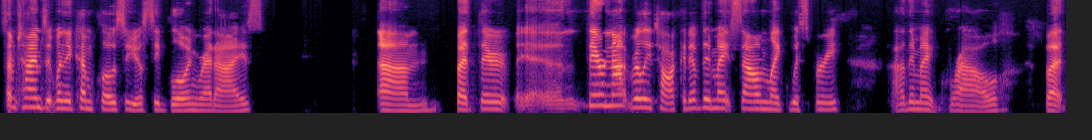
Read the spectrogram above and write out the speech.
sometimes when they come closer, you'll see glowing red eyes. Um, but they're uh, they're not really talkative. They might sound like whispery. Uh, they might growl, but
